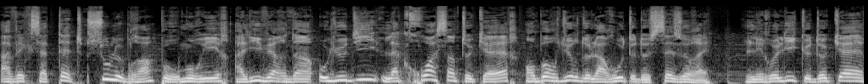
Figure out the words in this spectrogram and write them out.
avec sa tête sous le bras pour mourir à Liverdun au lieu dit la Croix Saint-Eucher en bordure de la route de Césaret. Les reliques d'Eucher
